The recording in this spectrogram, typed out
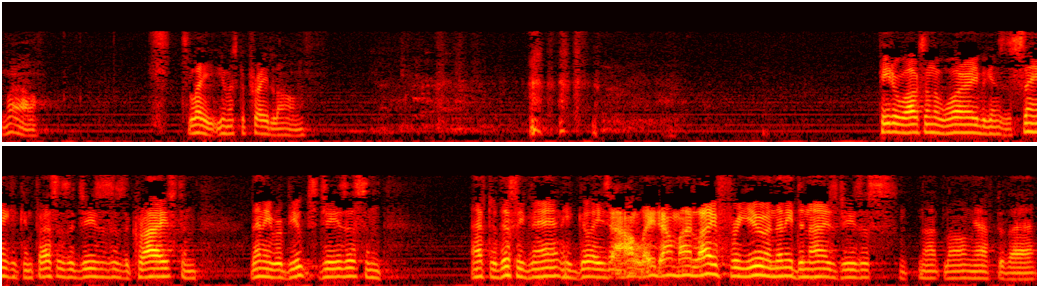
Wow. It's late. You must have prayed long. Peter walks on the water. He begins to sink. He confesses that Jesus is the Christ, and then he rebukes Jesus. And after this event, he goes, "I'll lay down my life for you." And then he denies Jesus. Not long after that,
